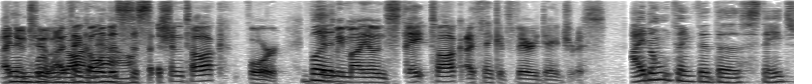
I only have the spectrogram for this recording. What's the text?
I do too. I think all of this secession talk or but give me my own state talk, I think it's very dangerous. I don't think that the states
